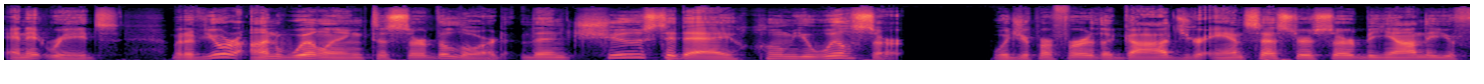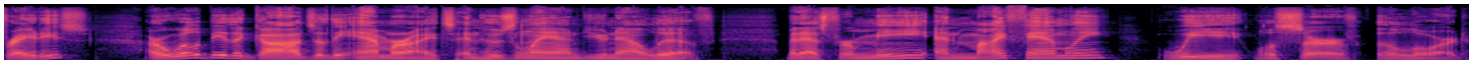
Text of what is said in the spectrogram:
and it reads, "But if you are unwilling to serve the Lord, then choose today whom you will serve. Would you prefer the gods your ancestors served beyond the Euphrates, or will it be the gods of the Amorites in whose land you now live? But as for me and my family, we will serve the Lord."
